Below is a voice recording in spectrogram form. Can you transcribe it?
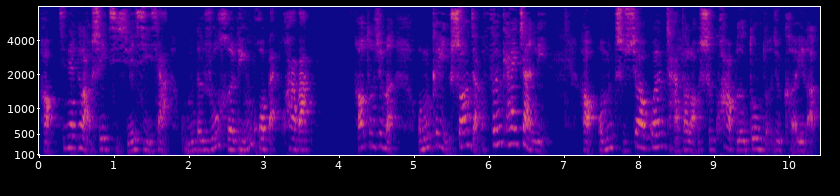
好，今天跟老师一起学习一下我们的如何灵活摆胯吧。好，同学们，我们可以双脚分开站立。好，我们只需要观察到老师胯部的动作就可以了。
